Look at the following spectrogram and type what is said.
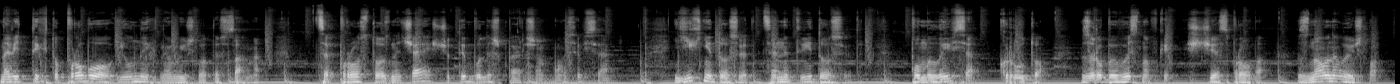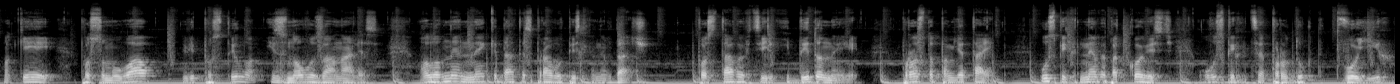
навіть тих, хто пробував і у них не вийшло те ж саме. Це просто означає, що ти будеш першим. Ось і все. Їхній досвід це не твій досвід. Помилився круто. Зроби висновки ще спроба. Знов не вийшло. Окей, посумував, відпустило і знову за аналіз. Головне не кидати справу після невдач. Поставив ціль, іди до неї. Просто пам'ятай, успіх не випадковість, успіх це продукт твоїх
